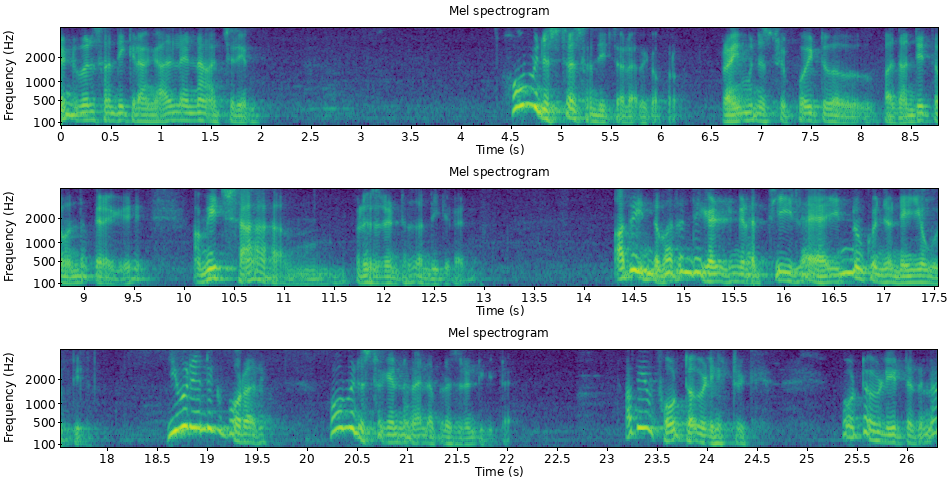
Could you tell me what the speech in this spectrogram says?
ரெண்டு பேரும் சந்திக்கிறாங்க. அதில் என்ன ஆச்சரியம்? ஹோம் மினிஸ்டர் சந்தித்தார் அதுக்கப்புறம். ப்ரைம் மினிஸ்டர் போயிட்டு சந்தித்து வந்த பிறகு அமித்ஷா பிரசிடெண்ட்டை சந்திக்கிறார். அது இந்த வதந்திகள்ங்கிற தீயில் இன்னும் கொஞ்சம் நெய்யை ஊற்றி இவர் எதுக்கு போகிறாரு ஹோம் மினிஸ்டருக்கு என்ன வேலை பிரசிடெண்ட்டுக்கிட்ட அதையும் ஃபோட்டோ வெளியிட்டிருக்கு. ஃபோட்டோ வெளியிட்டதுன்னா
